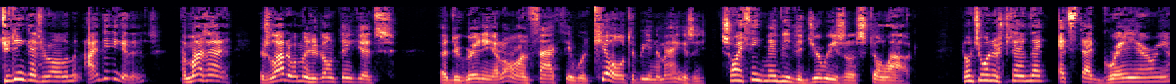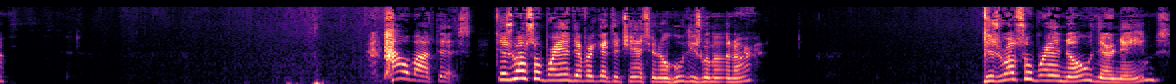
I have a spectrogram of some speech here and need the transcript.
Do you think that's relevant? I think it is. Not saying, there's a lot of women who don't think it's uh, degrading at all. In fact, they would kill to be in the magazine. So I think maybe the juries are still out. Don't you understand that? It's that gray area. How about this? Does Russell Brand ever get the chance to know who these women are? Does Russell Brand know their names?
